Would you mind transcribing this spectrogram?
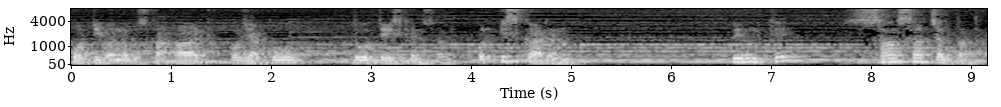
फोर्टी वन और उसका आठ और याकूब दो तेईस के अनुसार और इस कारण वे उनके साथ साथ चलता था।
